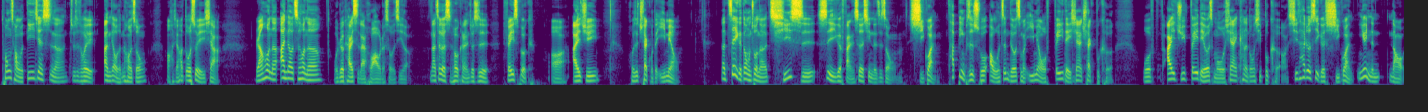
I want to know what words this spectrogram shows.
通常我第一件事呢，就是会按掉我的闹钟啊，想要多睡一下，然后呢，按掉之后呢，我就开始来滑我的手机了。那这个时候可能就是 Facebook 啊、IG 或者 check 我的 email。那这个动作呢，其实是一个反射性的这种习惯，它并不是说啊，我真的有什么 email，我非得现在 check 不可，我 IG 非得有什么我现在看的东西不可啊。其实它就是一个习惯，因为你的脑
